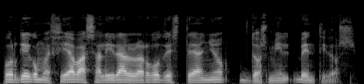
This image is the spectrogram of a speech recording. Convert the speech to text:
porque como decía, va a salir a lo largo de este año 2022.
